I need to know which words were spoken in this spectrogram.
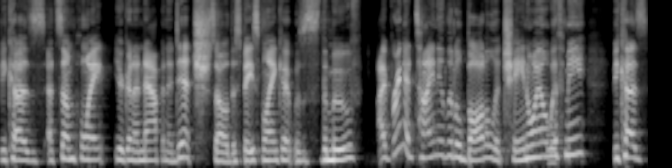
because at some point you're going to nap in a ditch. So the space blanket was the move. I bring a tiny little bottle of chain oil with me because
